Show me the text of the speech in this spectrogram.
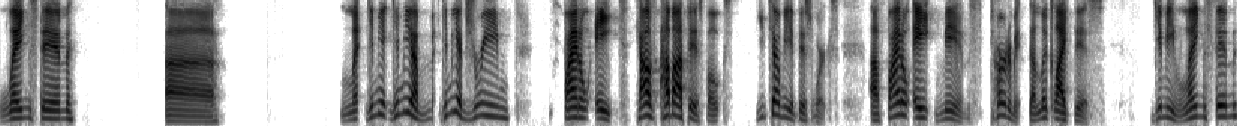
Langston. Uh, give me a, give me a give me a dream final eight. How how about this, folks? You tell me if this works. A final eight men's tournament that look like this. Give me Langston.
